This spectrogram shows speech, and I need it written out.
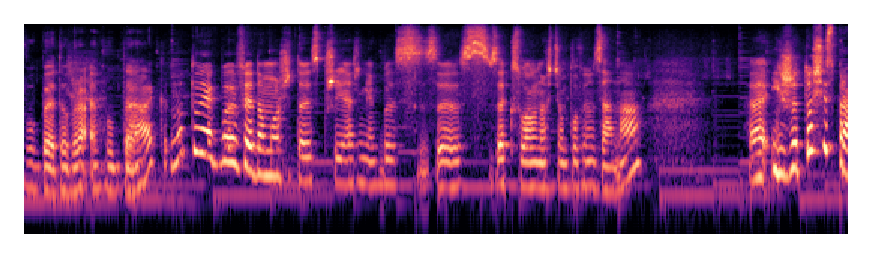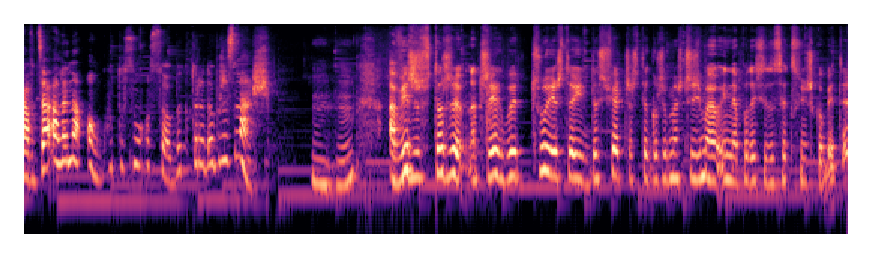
FWB, dobra, FWB. Tak, no to jakby wiadomo, że to jest przyjaźń jakby z, z, z seksualnością powiązana. E, I że to się sprawdza, ale na ogół to są osoby, które dobrze znasz. Mhm. A wierzysz w to, że znaczy jakby czujesz to i doświadczasz tego, że mężczyźni mają inne podejście do seksu niż kobiety?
